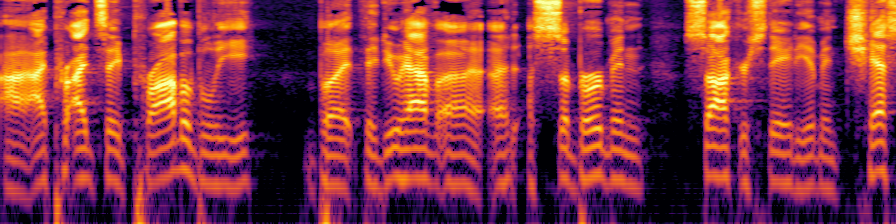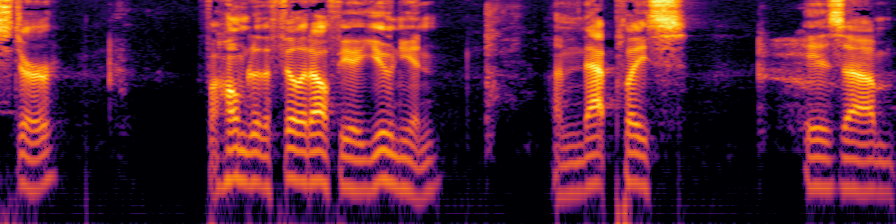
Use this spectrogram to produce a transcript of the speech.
I, I pr- I'd say probably, but they do have a, a, a suburban soccer stadium in Chester, for home to the Philadelphia Union, and that place is, um,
